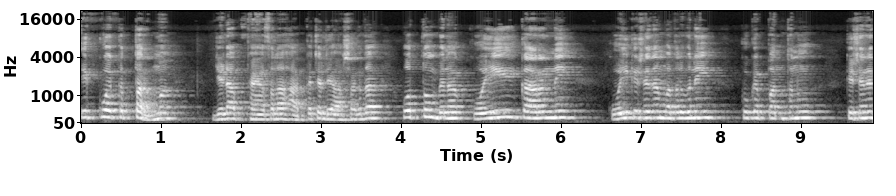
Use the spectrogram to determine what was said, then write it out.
ਇੱਕੋ ਇੱਕ ਧਰਮ ਜਿਹੜਾ ਫੈਸਲਾ ਹੱਕ 'ਚ ਲਿਆ ਸਕਦਾ ਉਹ ਤੋਂ ਬਿਨਾ ਕੋਈ ਕਾਰਨ ਨਹੀਂ, ਕੋਈ ਕਿਸੇ ਦਾ ਮਤਲਬ ਨਹੀਂ, ਕਿਉਂਕਿ ਪੰਥ ਨੂੰ ਕਿਸੇ ਨੇ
